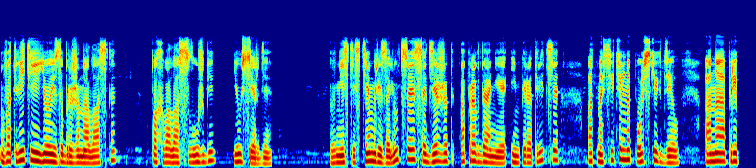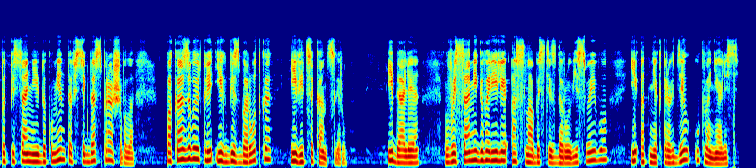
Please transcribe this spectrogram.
В ответе ее изображена ласка, похвала службе и усердие. Вместе с тем резолюция содержит оправдание императрицы относительно польских дел – она при подписании документов всегда спрашивала, показывают ли их Безбородко и вице-канцлеру. И далее. Вы сами говорили о слабости здоровья своего и от некоторых дел уклонялись.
